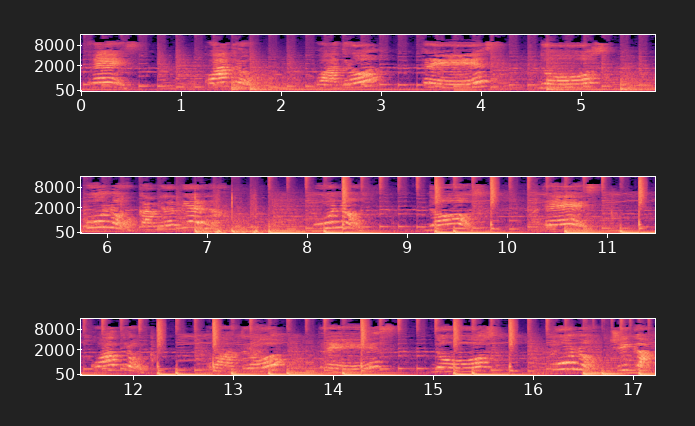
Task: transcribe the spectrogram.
3, 4, 4, 3, 2, 1. Cambio de pierna. 1, 2, 3, 4, 4, 3, 2, 1. Chica.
